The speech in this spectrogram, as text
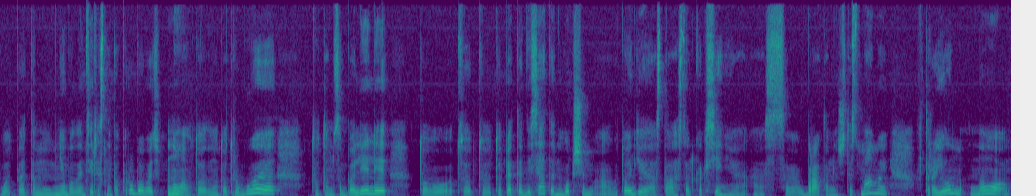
Вот, поэтому мне было интересно попробовать. Но то одно, то другое, то там заболели, то, то, то, то пятое, десятое. Ну, в общем, а, в итоге осталась только Ксения а, с братом, значит, и с мамой втроем, но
